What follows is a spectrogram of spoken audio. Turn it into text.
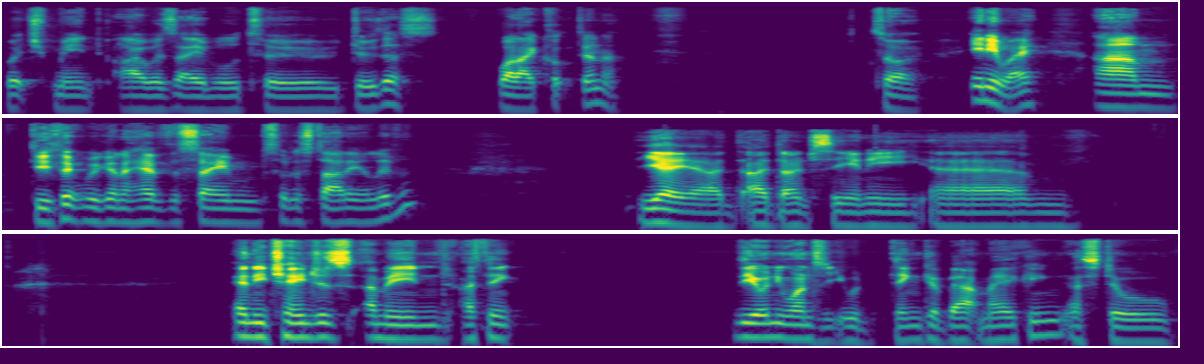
which meant I was able to do this while I cooked dinner. So anyway, um, do you think we're going to have the same sort of starting eleven? Yeah, yeah. I, I don't see any um, any changes. I mean, I think the only ones that you would think about making are still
